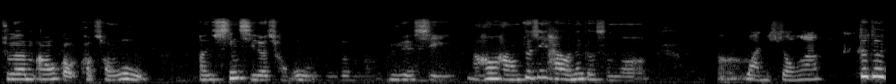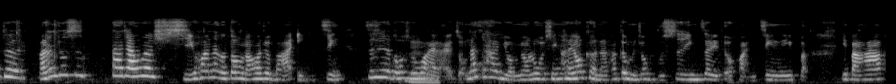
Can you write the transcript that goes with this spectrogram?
除了猫狗宠物，嗯，新奇的宠物，比如说什么绿叶蜥，然后好像最近还有那个什么，嗯，浣熊啊。对对对，反正就是大家会喜欢那个动物，然后就把它引进，这些都是外来种。但是它有没有入侵，很有可能它根本就不适应这里的环境。你把你把它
